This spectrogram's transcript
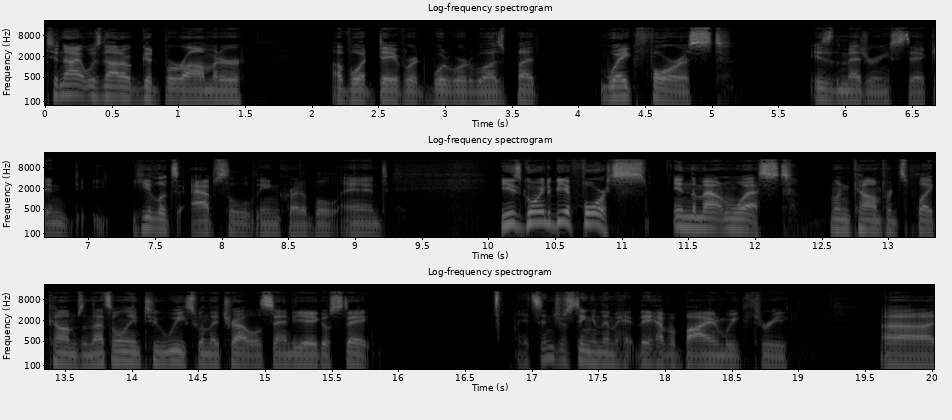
tonight was not a good barometer of what David Woodward was, but Wake Forest is the measuring stick, and he looks absolutely incredible. And he's going to be a force in the Mountain West when conference play comes, and that's only in two weeks when they travel to San Diego State. It's interesting in them they have a bye in week three. Uh,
